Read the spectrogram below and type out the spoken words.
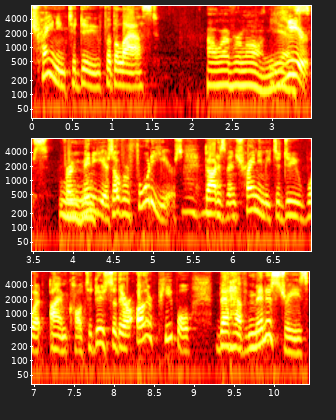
training to do for the last However long, yes. years, for mm-hmm. many years, over 40 years, mm-hmm. God has been training me to do what I am called to do. So there are other people that have ministries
